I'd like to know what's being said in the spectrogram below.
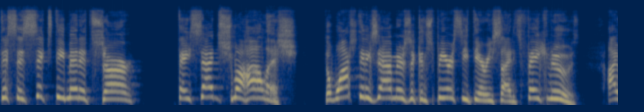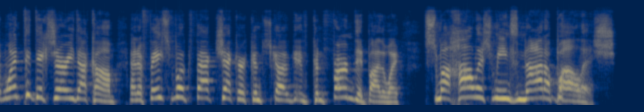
this is 60 minutes, sir. They said smahalish. The Washington Examiner is a conspiracy theory site. It's fake news. I went to dictionary.com and a Facebook fact checker con- uh, confirmed it, by the way. Smahalish means not abolish.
